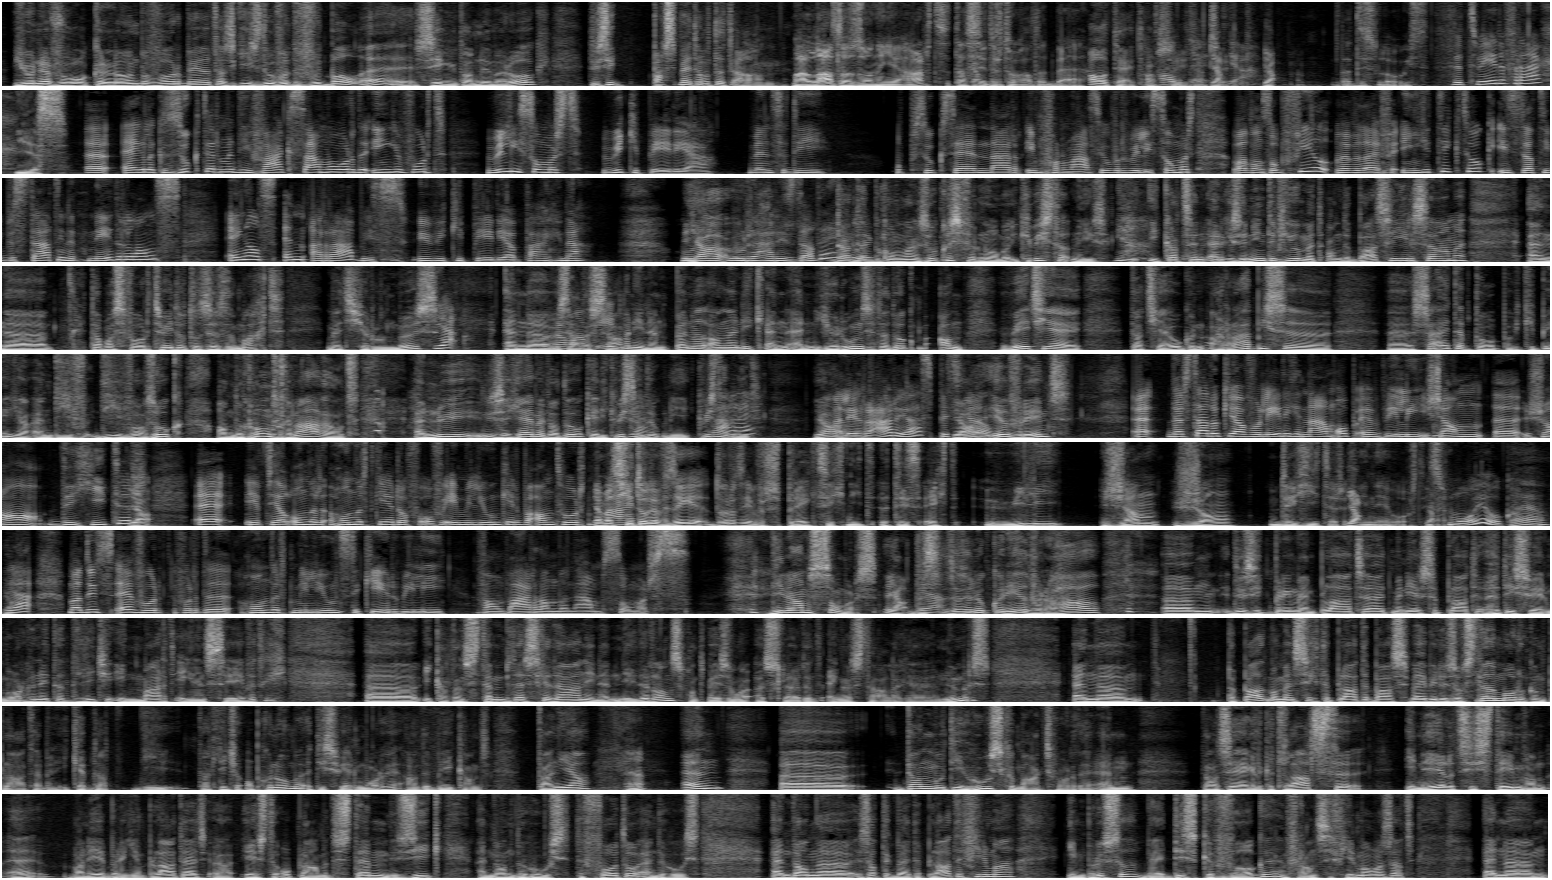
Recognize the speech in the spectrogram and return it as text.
You Never Walk Alone bijvoorbeeld. Als ik iets doe voor de voetbal, hè, zing ik dat nummer ook. Dus ik pas mij er altijd aan. Maar laat de zon in je hart, dat zit er toch altijd bij. Altijd, absoluut. Altijd, ja. ja. Ja. Dat is logisch. De tweede vraag. Yes. Eh, eigenlijk zoektermen die vaak samen worden ingevoerd. Willy Sommers Wikipedia. Mensen die op zoek zijn naar informatie over Willy Sommers. Wat ons opviel, we hebben dat even ingetikt ook, is dat die bestaat in het Nederlands, Engels en Arabisch, uw Wikipedia-pagina. Hoe, Ja, hoe raar is dat Dat eigenlijk? heb ik onlangs ook eens vernomen. Ik wist dat niet. Ja. Ik had een, ergens een interview met Anne de Baatse hier samen. En eh, dat was voor 2 tot de zesde macht met Jeroen Meus. Ja, En eh, we zaten samen in een panel, Anne en ik. En, en Jeroen zit dat ook. Anne, weet jij dat jij ook een Arabische eh, site hebt op Wikipedia? En die, die was ook aan de grond genageld. En nu, nu zeg jij me dat ook. En ik wist Ja? dat ook niet. Ik wist dat niet. Ja. Allee, raar, ja, speciaal. ja, heel vreemd. Eh, daar staat ook jouw volledige naam op, hè, Willy Jean, eh, Jean de Gieter. Ja. Eh, je hebt die al onder, honderd keer of, of één miljoen keer beantwoord. Ja, misschien maar- toch even zeggen, Dorothee verspreekt zich niet. Het is echt Willy Jean Jean de Gieter Ja. in één woord. Dat is mooi ook. Ja, ja. maar dus hè, voor, voor de honderd miljoenste keer Willy, van waar dan de naam Sommers? Die naam Sommers, ja, dat, is, Ja. dat is ook een heel verhaal. Ehm, dus ik breng mijn plaat uit, mijn eerste plaat. Het is weer morgen, heet dat liedje, in maart 71. Eh, ik had een stemtest gedaan in het Nederlands, want wij zongen uitsluitend Engelstalige nummers. En ehm, op een bepaald moment zegt de platenbaas, wij willen zo snel mogelijk een plaat hebben. Ik heb dat, die, dat liedje opgenomen, het is weer morgen, aan de B-kant Tanja. Ja. En eh, dan moet die hoes gemaakt worden. En dat is eigenlijk het laatste in heel het systeem van hè, wanneer breng je een plaat uit? Ja, eerst de opname, de stem, muziek en dan de hoes. De foto en de hoes. En dan eh, zat ik bij de platenfirma in Brussel, bij Disque Vogue, een Franse firma was dat. En ehm,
